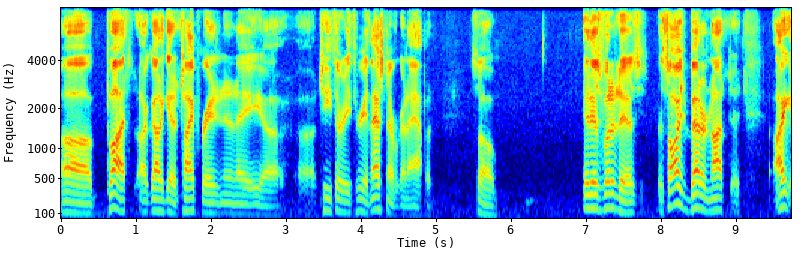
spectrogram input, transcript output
uh, but I've got to get a type rating in a uh, uh, T-33, and that's never going to happen. So it is what it is. It's always better not to. I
